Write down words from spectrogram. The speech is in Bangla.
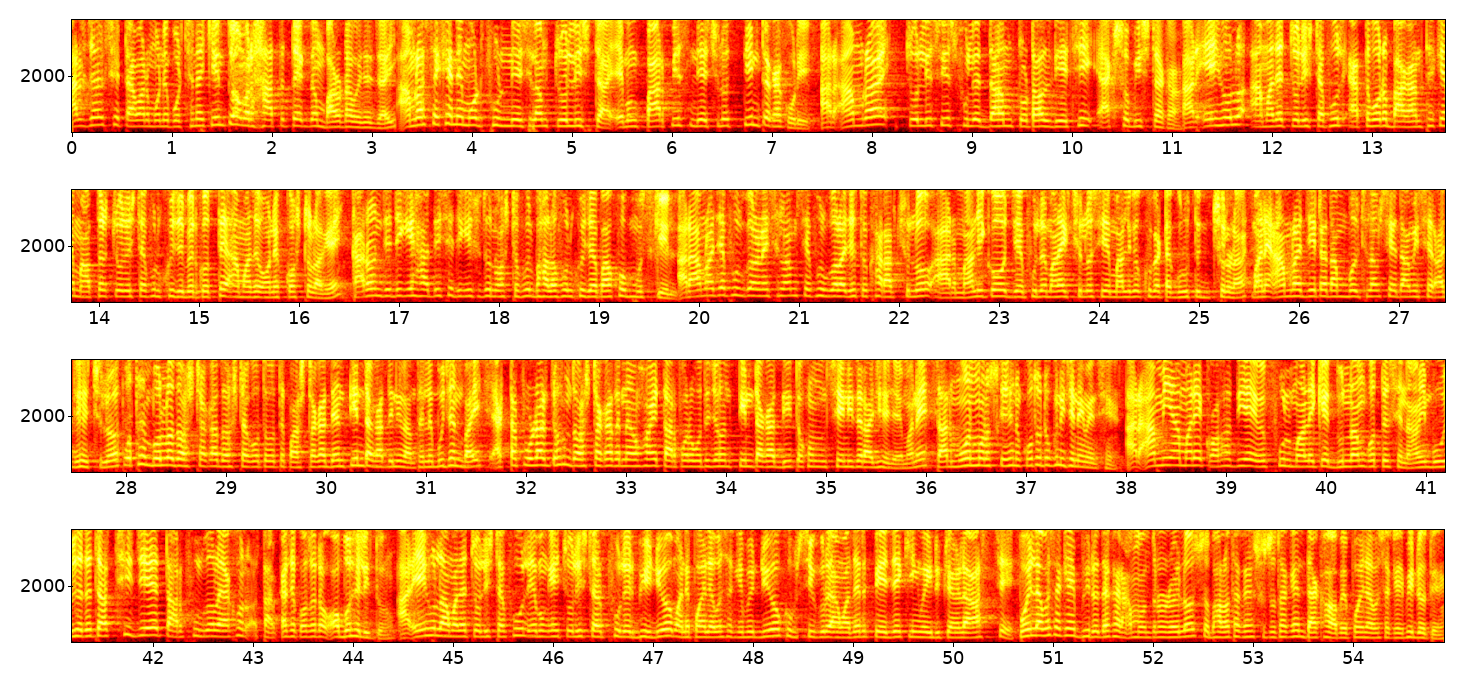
আর যাই হোক, সেটা আমার মনে পড়ছে না, কিন্তু আমার হাতে তো একদম বারোটা বেজে যায়। আমরা সেখানে মোট ফুল নিয়েছিলাম চল্লিশটা এবং পার পিস নিয়েছিল তিন টাকা করে। আর আমরা চল্লিশ পিস ফুলের দাম টোটাল দিয়েছি একশো বিশ টাকা। আর এই হলো আমাদের চল্লিশটা ফুল। এত বড় বাগান থেকে মাত্র চল্লিশটা ফুল খুঁজে বের করতে আমাদের অনেক কষ্ট লাগে। কারণ যেদিকে হাত দিই সেদিকে শুধু নষ্ট ফুল, ভালো ফুল খুঁজে পাওয়া খুব মুশকিল। আর আমরা যে ফুলগুলো নিয়েছিলাম সে ফুলগুলো যেহেতু খারাপ ছিল, আর মালিকও যে ফুলের মালিক ছিল, সে মালিকও খুব একটা গুরুত্ব দিচ্ছিল না। মানে আমরা যেটা দাম বলছিলাম, সে দামই সে রাজি হচ্ছিল। প্রথম বলল দশ টাকা দশ টাকা করতে করতে পাঁচ টাকা দেন, তিন টাকাতে নিলাম। তাহলে বুঝেন ভাই, একটা প্রোডাক্ট যখন দশ টাকাতে নেওয়া হয়, তার পরবর্তী যখন তিন টাকা দিই, তখন সে নিতে রাজি হয়ে যায়। মানে তার মন মনস্ক এখানে কতটুকু নিচে নেমেছে? আর আমি আমার এই কথা দিয়ে ফুল মালিকের দুর্নাম করতেছি না। আমি বুঝাতে চাচ্ছি যে তার ফুলগুলো এখন তার কাছে কতটা অবহেলিত। আর এই হলো আমাদের চল্লিশটা ফুল এবং এই চল্লিশটার ফুলের ভিডিও। মানে পয়লা বৈশাখের ভিডিও খুব শীঘ্রই আমাদের পেজে কিংবা ইউটিউব চ্যানেলে আসছে। পয়লা বৈশাখের ভিডিও দেখার আমন্ত্রণ রইল। সো ভালো থাকেন, সুস্থ থাকেন। দেখা হবে পয়লা বৈশাখের ভিডিওতে।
